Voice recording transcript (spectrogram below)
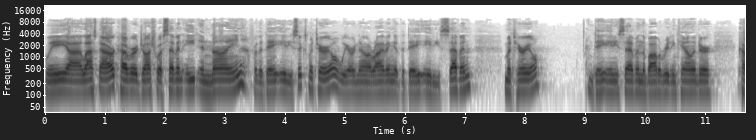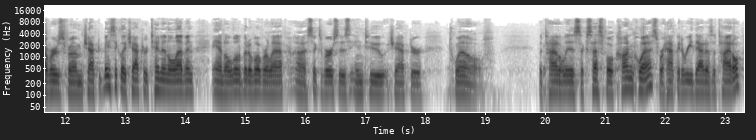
We, uh, last hour, covered Joshua 7, 8, and 9 for the day 86 material. We are now arriving at the day 87 material. Day 87, the Bible reading calendar covers from chapter, basically chapter 10 and 11, and a little bit of overlap, uh, six verses into chapter 12. The title is Successful Conquest. We're happy to read that as a title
